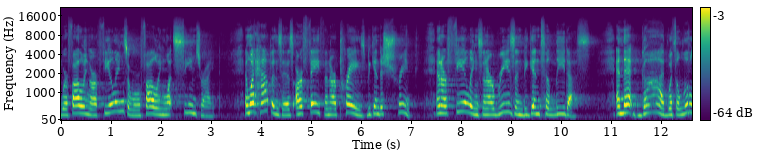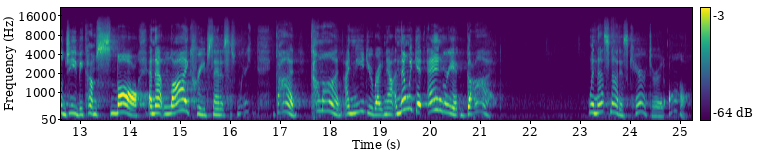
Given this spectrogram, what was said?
we're following our feelings or we're following what seems right. And what happens is our faith and our praise begin to shrink, and our feelings and our reason begin to lead us. And that God with a little g becomes small, and that lie creeps in. It says, Where God, come on, I need you right now. And then we get angry at God when that's not his character at all.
